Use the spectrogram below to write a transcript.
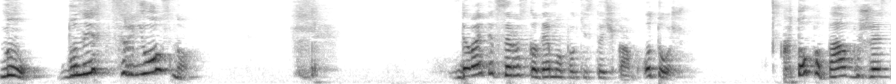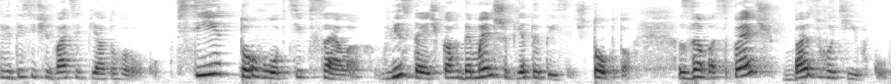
Ну, вони серйозно? Давайте все розкладемо по кісточкам. Отож, хто попав вже з 2025 року? Всі торговці в селах, в містечках, де менше 5 тисяч. Тобто забезпеч безготівку.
